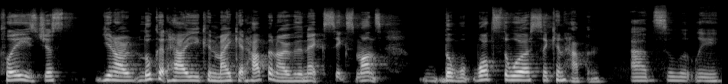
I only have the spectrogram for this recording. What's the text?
please just you know look at how you can make it happen over the next six months. The what's the worst that can happen? Absolutely.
